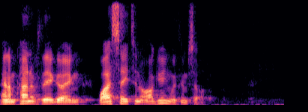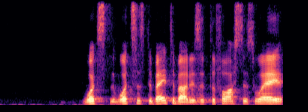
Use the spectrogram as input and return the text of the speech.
And I'm kind of there going, why is Satan arguing with himself? What's, the, what's this debate about? Is it the fastest way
